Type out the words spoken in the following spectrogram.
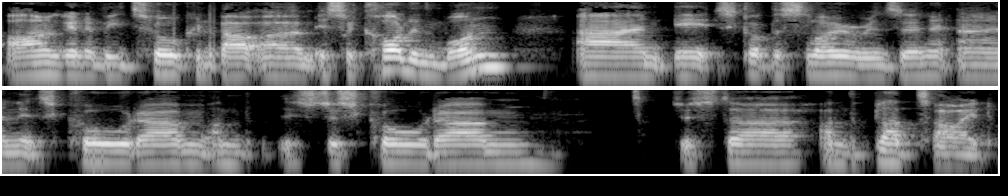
I'm going to be talking about. Um, it's a Colin one, and it's got the Silurians in it, and it's called. Um, it's just called. Um, just uh, on the Blood Tide.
